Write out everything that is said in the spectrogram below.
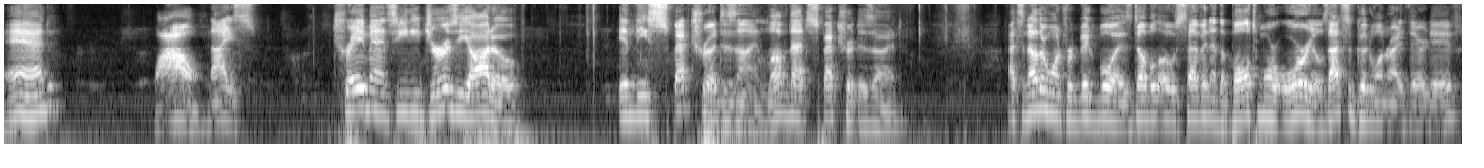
And wow, nice. Trey Mancini jersey auto in the Spectra design. Love that Spectra design. That's another one for big boys, 007 and the Baltimore Orioles. That's a good one right there, Dave.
